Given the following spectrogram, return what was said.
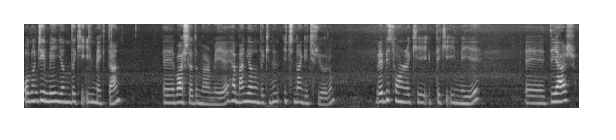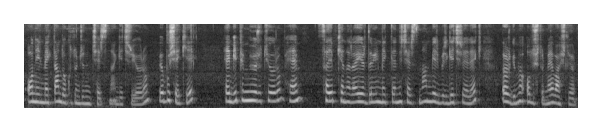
Onuncu ilmeğin yanındaki ilmekten başladım örmeye. Hemen yanındakinin içinden geçiriyorum. Ve bir sonraki ipteki ilmeği e, diğer 10 ilmekten 9.'unun içerisinden geçiriyorum. Ve bu şekil hem ipimi yürütüyorum hem sayıp kenara ayırdığım ilmeklerin içerisinden bir bir geçirerek örgümü oluşturmaya başlıyorum.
